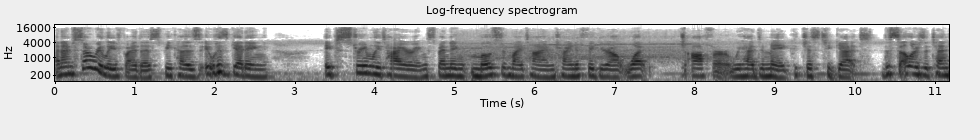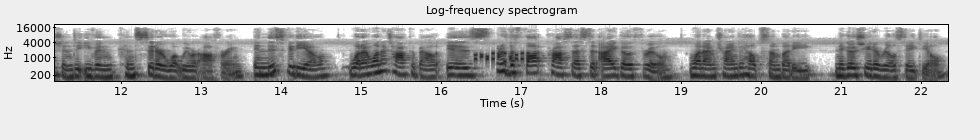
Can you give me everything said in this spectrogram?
And I'm so relieved by this because it was getting extremely tiring spending most of my time trying to figure out what offer we had to make just to get the seller's attention to even consider what we were offering. In this video, what I want to talk about is sort of the thought process that I go through when I'm trying to help somebody negotiate a real estate deal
